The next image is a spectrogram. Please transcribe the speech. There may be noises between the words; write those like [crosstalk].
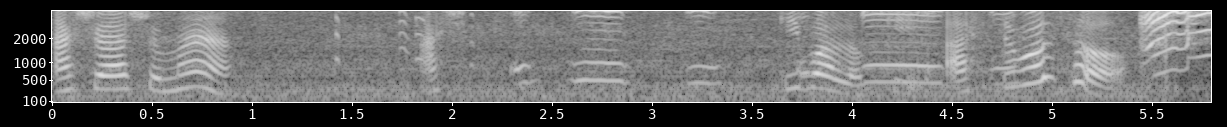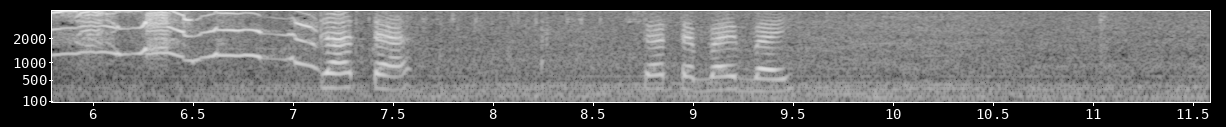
আসো আসো মা। আসো। কি বলো? কি? আসতে বলছো? [laughs] টাটা। Tata bye bye.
